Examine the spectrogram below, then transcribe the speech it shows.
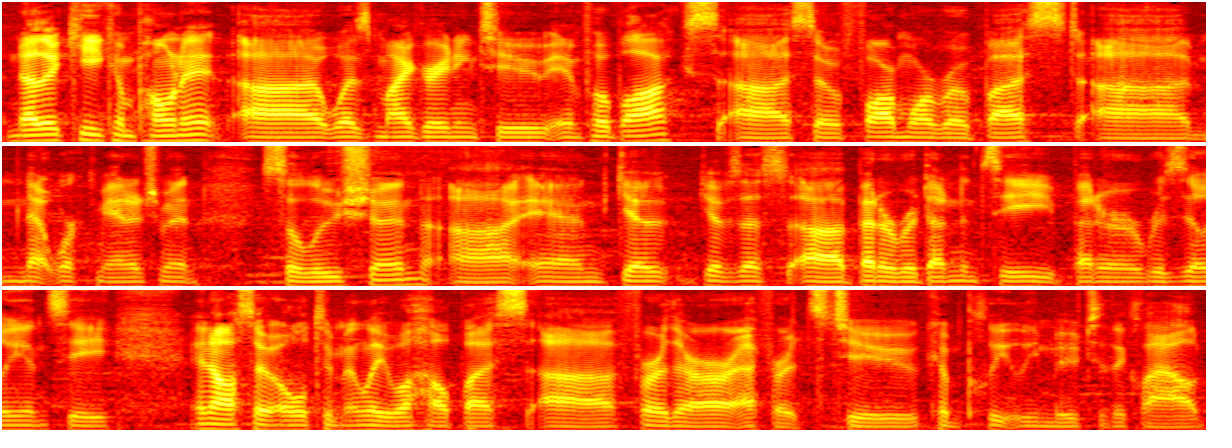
Another key component uh, was migrating to Infoblox, uh, so far more robust uh, network management solution, uh, and give, gives us uh, better redundancy, better resiliency, and also ultimately will help us uh, further our efforts to completely move to the cloud.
